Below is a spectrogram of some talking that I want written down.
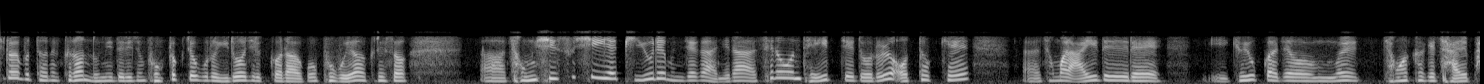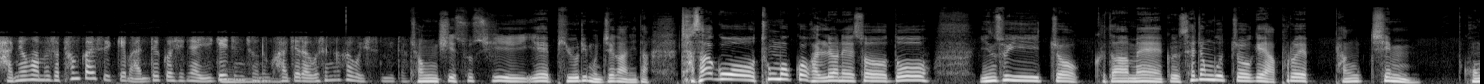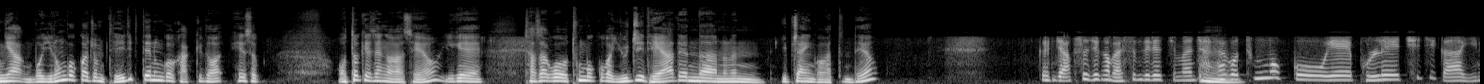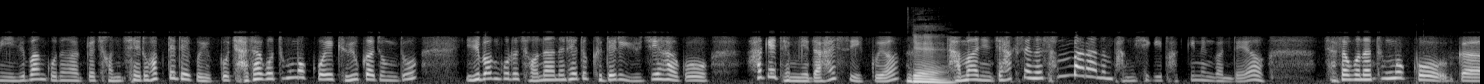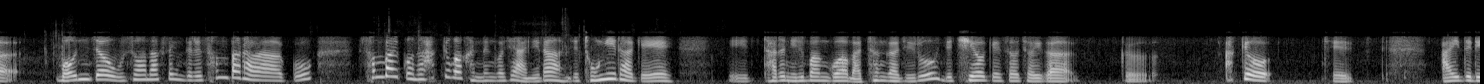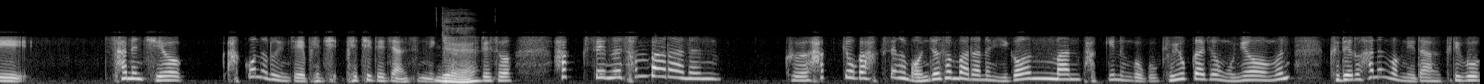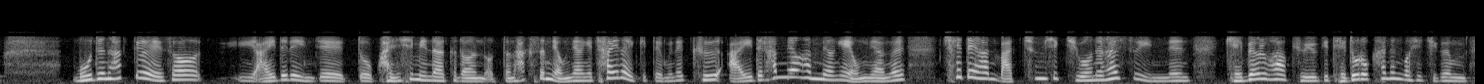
7월부터는 그런 논의들이 좀 본격적으로 이루어질 거라고 보고요. 그래서 아, 정시 수시의 비율의 문제가 아니라 새로운 대입 제도를 어떻게 아, 정말 아이들의 이 교육 과정을 정확하게 잘 반영하면서 평가할 수 있게 만들 것이냐 이게 좀 음. 저는 과제라고 생각하고 있습니다. 정시 수시의 비율이 문제가 아니다. 자사고 특목고 관련해서도 인수위 쪽 그다음에 그 새 정부 쪽의 앞으로의 방침 공약 뭐 이런 것과 좀 대립되는 것 같기도 해서 어떻게 생각하세요? 이게 자사고 특목고가 유지돼야 된다는 입장인 것 같은데요. 그 이제 앞서 제가 말씀드렸지만 자사고 음. 특목고의 본래의 취지가 이미 일반 고등학교 전체로 확대되고 있고 자사고 특목고의 교육 과정도 일반고로 전환을 해도 그대로 유지하고 하게 됩니다. 할 수 있고요. 예. 다만 이제 학생을 선발하는 방식이 바뀌는 건데요. 자사고나 특목고 그러니까 먼저 우수한 학생들을 선발하고 선발권을 학교가 갖는 것이 아니라 이제 동일하게 이 다른 일반고와 마찬가지로 이제 지역에서 저희가 그 학교 이제 아이들이 사는 지역 학권으로 이제 배치, 배치되지 않습니까? 예. 그래서 학생을 선발하는 그 학교가 학생을 먼저 선발하는 이것만 바뀌는 거고 교육과정 운영은 그대로 하는 겁니다. 그리고 모든 학교에서 이 아이들의 이제 또 관심이나 그런 어떤 학습 역량의 차이가 있기 때문에 그 아이들 한 명한 한 명의 역량을 최대한 맞춤식 지원을 할 수 있는 개별화 교육이 되도록 하는 것이 지금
